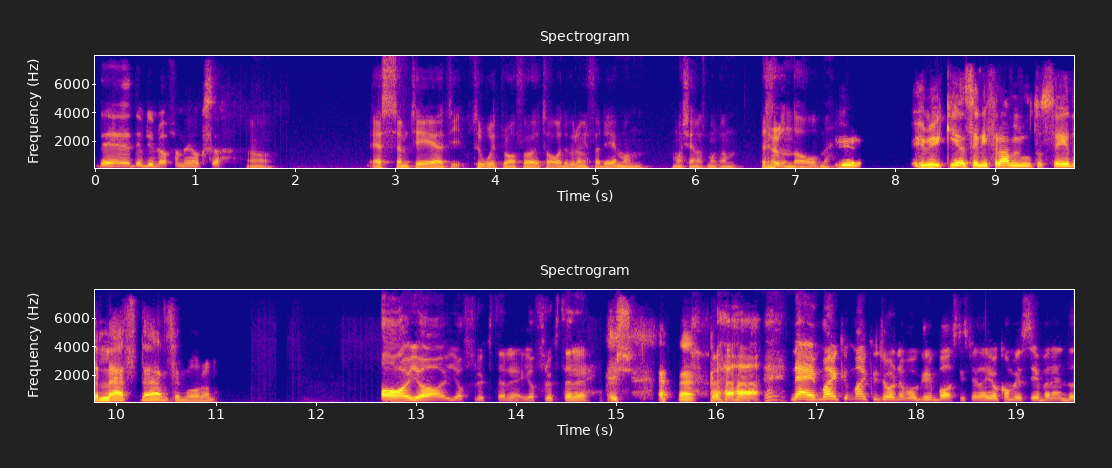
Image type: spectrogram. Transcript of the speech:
det, det blir bra för mig också. Ja. SMT är ett otroligt bra företag. Det är väl ungefär det man, man känner att man kan runda av med. Hur, hur mycket ser ni fram emot att se The Last Dance imorgon? Ja, jag, jag fruktar det. Jag fruktar det. Nej, Michael, Michael Jordan var en grym basketspelare. Jag kommer att se varenda,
